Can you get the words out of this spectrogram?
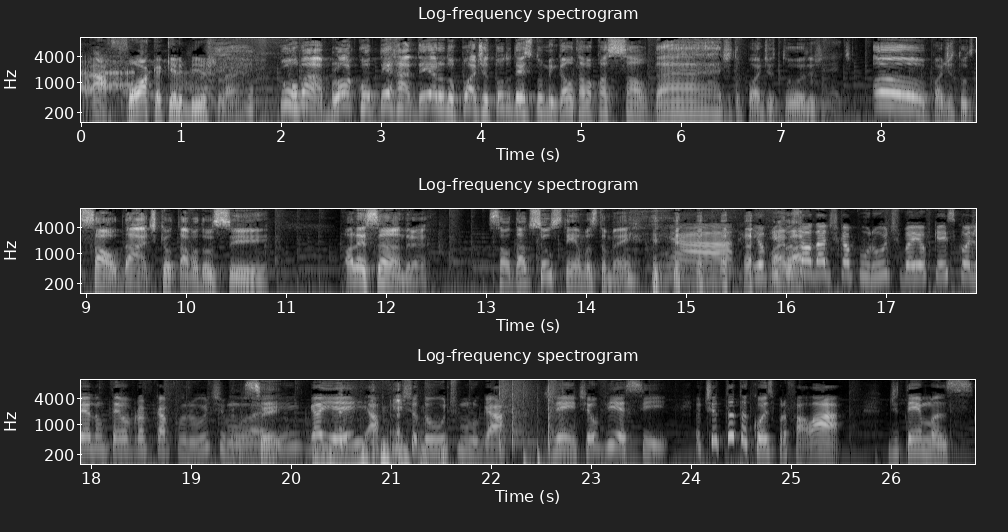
A foca aquele bicho lá. Turma, bloco derradeiro do Pode Tudo desse domingão. Tava com a saudade do Pode Tudo, gente. Ô, oh, Pode Tudo, que saudade que eu tava do C. Alessandra, Saudade dos seus temas também. Ah, eu fico com saudade de ficar por último, aí eu fiquei escolhendo um tema pra ficar por último. Sei. Ganhei a ficha do último lugar. Gente, eu vi esse. Eu tinha tanta coisa pra falar de temas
